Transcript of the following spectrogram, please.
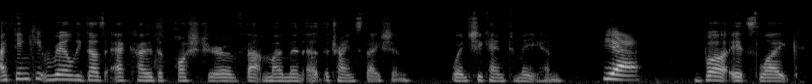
I think it really does echo the posture of that moment at the train station when she came to meet him. Yeah. But it's like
